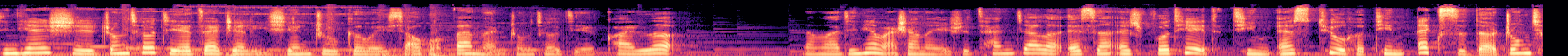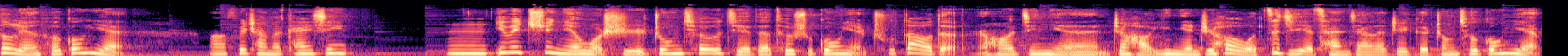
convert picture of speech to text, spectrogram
今天是中秋节，在这里先祝各位小伙伴们中秋节快乐。那么今天晚上呢，也是参加了 S N H forty eight Team S two 和 Team X 的中秋联合公演，啊，非常的开心。嗯，因为去年我是中秋节的特殊公演出道的，然后今年正好一年之后，我自己也参加了这个中秋公演。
